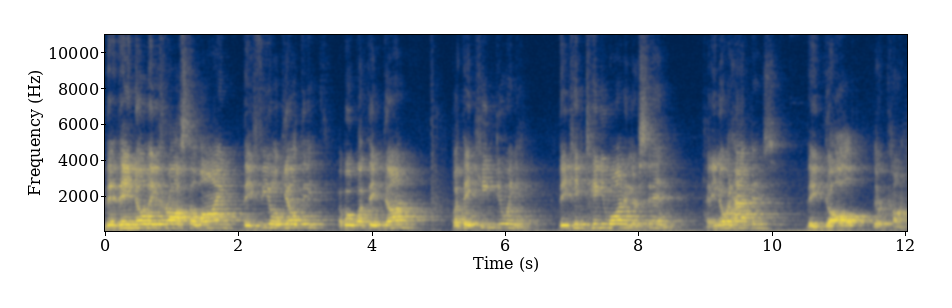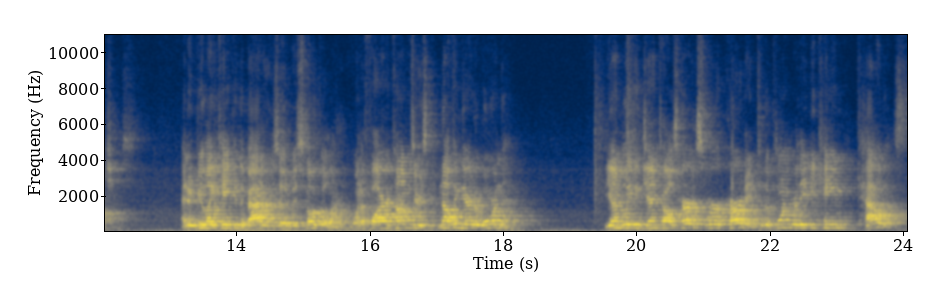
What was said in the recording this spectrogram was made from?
They, they know they crossed the line, they feel guilty about what they've done, but they keep doing it. They continue on in their sin. And you know what happens? They dull their conscience. And it would be like taking the batteries out of a smoke alarm. When a fire comes, there's nothing there to warn them. The unbelieving Gentiles' hearts were hardened to the point where they became callous.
